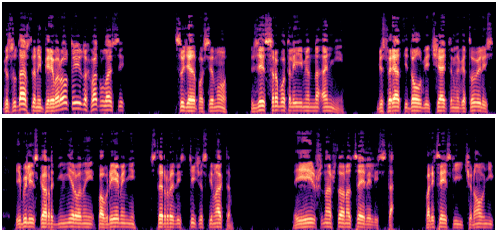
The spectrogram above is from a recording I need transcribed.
государственный переворот и захват власти. Судя по всему, здесь сработали именно они. Беспорядки долго и тщательно готовились и были скоординированы по времени с террористическим актом. Ишь, на что нацелились-то? Полицейский чиновник,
